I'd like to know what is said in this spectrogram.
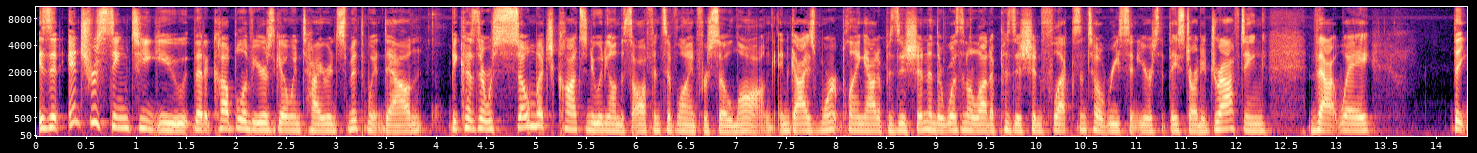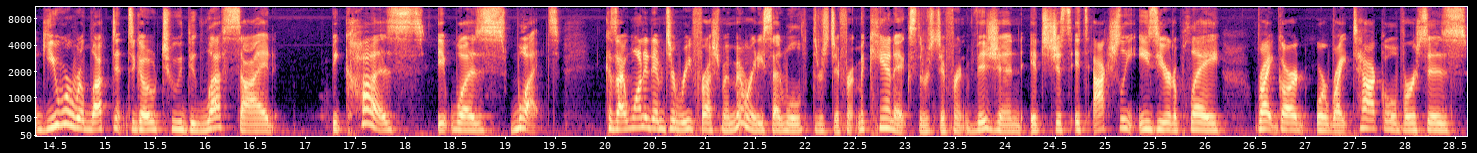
Is it interesting to you that a couple of years ago when Tyron Smith went down, because there was so much continuity on this offensive line for so long, and guys weren't playing out of position, and there wasn't a lot of position flex until recent years that they started drafting that way, that you were reluctant to go to the left side because it was what? Because I wanted him to refresh my memory. And he said, well, there's different mechanics, there's different vision. It's just, it's actually easier to play right guard or right tackle versus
